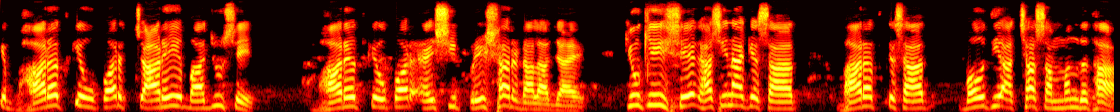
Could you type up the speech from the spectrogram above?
कि भारत के ऊपर चारे बाजू से भारत के ऊपर ऐसी प्रेशर डाला जाए। क्योंकि शेख हसीना के साथ, भारत के साथ बहुत ही अच्छा संबंध था।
